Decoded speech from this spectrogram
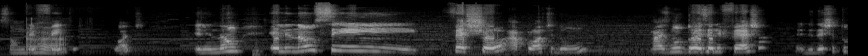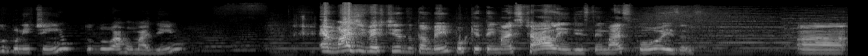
são um defeito do plot. Ele não, ele não se fechou a plot do 1, mas no 2 ele fecha, ele deixa tudo bonitinho, tudo arrumadinho. É mais divertido também, porque tem mais challenges, tem mais coisas. Uh,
